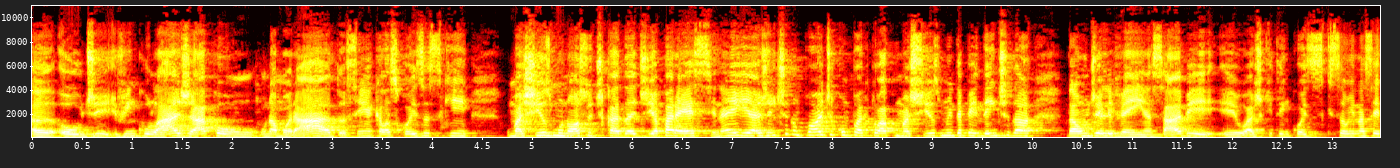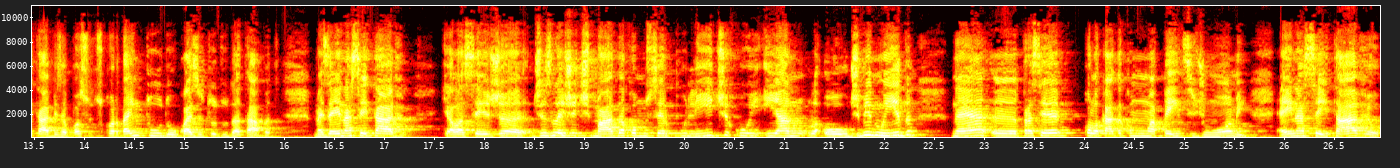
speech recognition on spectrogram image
uh, ou de vincular já com o namorado, assim, aquelas coisas que o machismo nosso de cada dia aparece, né? E a gente não pode compactuar com o machismo independente da, da onde ele venha, sabe? Eu acho que tem coisas que são inaceitáveis. Eu posso discordar em tudo, ou quase tudo da Tabata, mas é inaceitável que ela seja deslegitimada como ser político e, ou diminuída, né, uh, para ser colocada como um apêndice de um homem. É inaceitável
